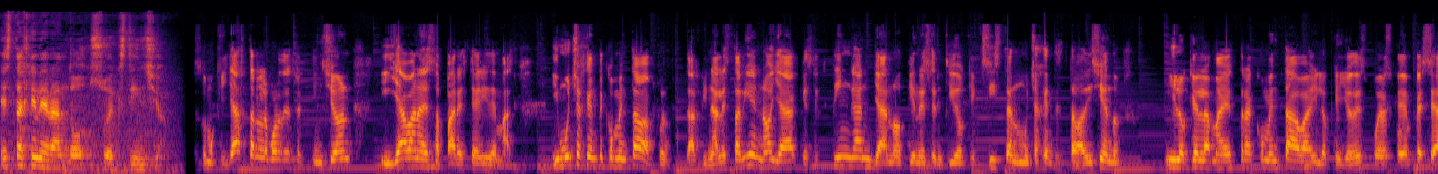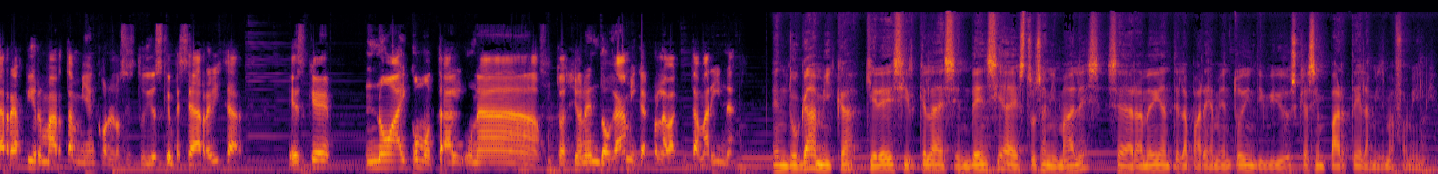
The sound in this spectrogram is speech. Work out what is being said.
está generando su extinción Como que ya están al borde de su extinción y ya van a desaparecer y demás. Y mucha gente comentaba, pues al final está bien, ¿no? Ya que se extingan, ya no tiene sentido que existan, mucha gente estaba diciendo. Y lo que la maestra comentaba y lo que yo después empecé a reafirmar también con los estudios que empecé a revisar, es que no hay como tal una situación endogámica con la vaquita marina. Endogámica quiere decir que la descendencia de estos animales se dará mediante el apareamiento de individuos que hacen parte de la misma familia.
